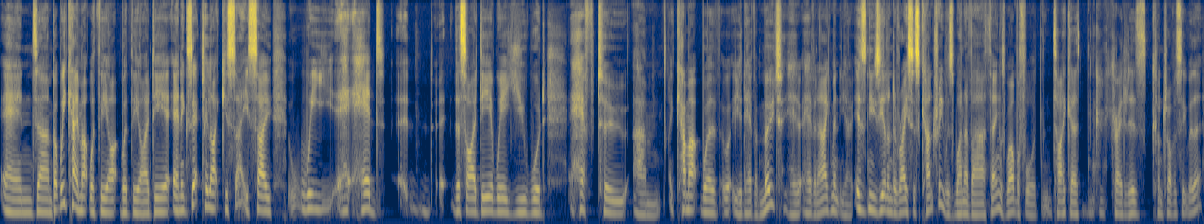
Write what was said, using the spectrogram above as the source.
and um, but we came up with the with the idea, and exactly like you say, so we had this idea where you would have to um, come up with you'd have a moot have an argument you know is New Zealand a racist country was one of our things well before Taika created his controversy with it.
